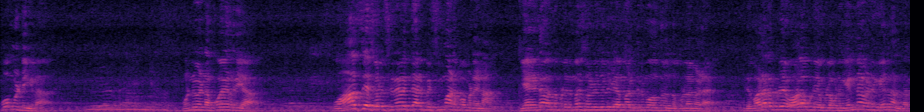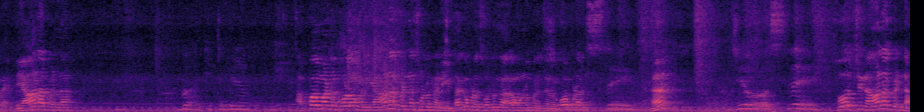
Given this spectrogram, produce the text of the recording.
போக மாட்டீங்களா? ஒன்று வேண்டாம் போயிடுறியா? உன் ஆசையை சொல்லி சின்ன வச்சா அனுப்பி சும்மா அனுப்ப மாட்டேனா? என்கிட்ட வந்த பிள்ளை இந்த மாதிரி சொல்லி சொல்லி ஏமாறு திரும்ப வந்து இந்த பிள்ளை மேல. இது வளரக்கூடிய வாழக்கூடிய பிள்ளை உனக்கு என்ன வேணும் கேளு நான் தரேன். நீ ஆனா பெண்ணா? அப்பா அம்மாட்ட போடாம நீங்க ஆனா பெண்ணா சொல்லுங்க. நீங்க தக்கப்பட சொல்லுங்க அதெல்லாம் ஒன்றும் பிரச்சனை இல்லை. கோப்படாது ஜோசே. ஆ? ஜோசே. சோச்சு ஆனா பெண்ணா?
